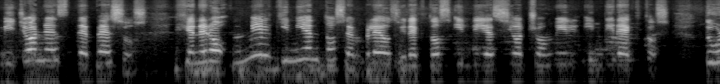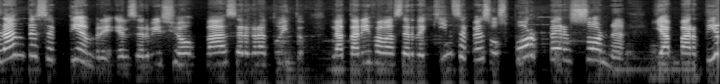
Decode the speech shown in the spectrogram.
millones de pesos, generó 1.500 empleos directos y 18 mil indirectos. Durante septiembre el servicio va a ser gratuito. La tarifa va a ser de 15 pesos por persona y a partir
